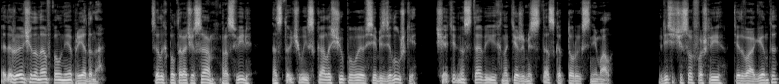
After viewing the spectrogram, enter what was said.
Эта женщина нам вполне предана. Целых полтора часа Просвиль настойчиво искал, ощупывая все безделушки, тщательно ставя их на те же места, с которых снимал. В десять часов вошли те два агента,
